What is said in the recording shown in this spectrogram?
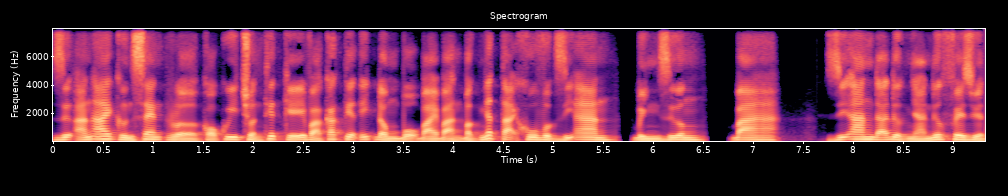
Dự án Icon Center có quy chuẩn thiết kế và các tiện ích đồng bộ bài bản bậc nhất tại khu vực Dĩ An, Bình Dương. 3. Dĩ An đã được nhà nước phê duyệt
